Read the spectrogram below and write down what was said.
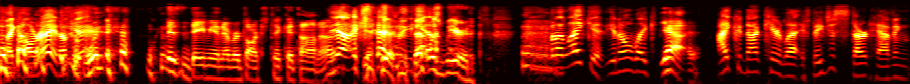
like all right, okay. when, when has Damian ever talked to Katana? yeah, yeah, exactly. that yeah. was weird But I like it, you know. Like Yeah. I could not care less if they just start having.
